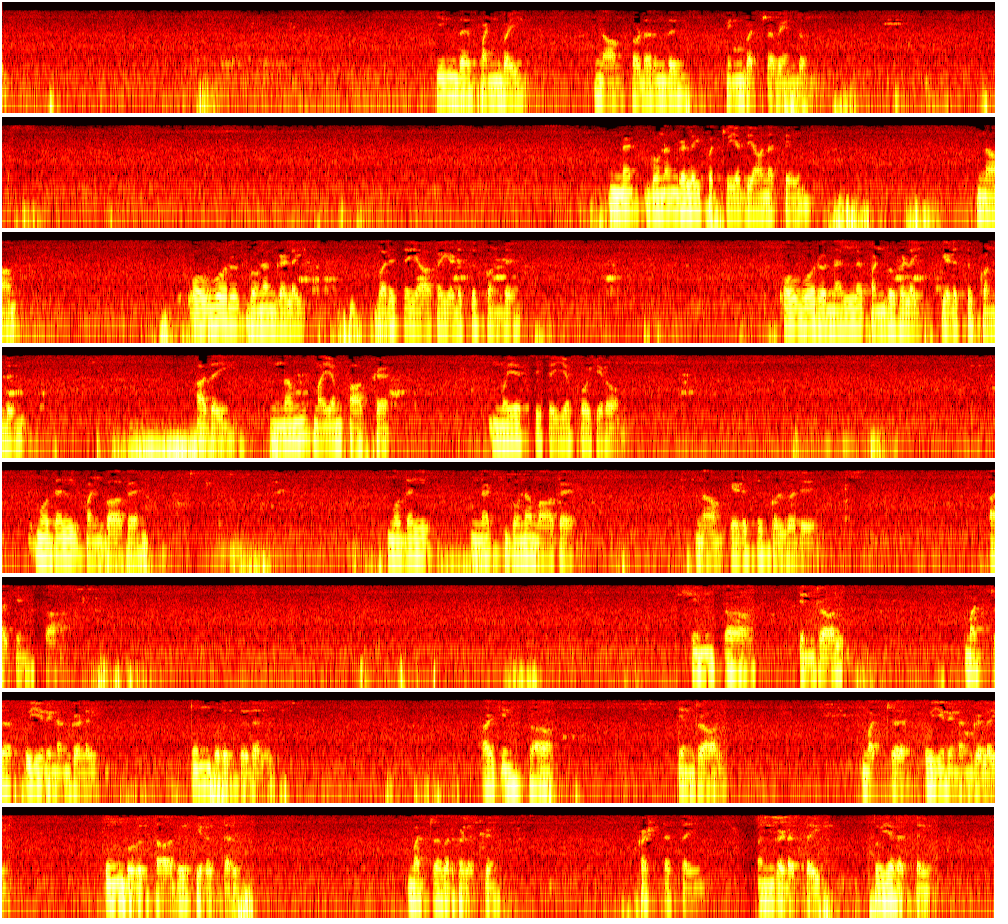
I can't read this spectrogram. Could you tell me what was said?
இந்த பண்பை நாம் தொடர்ந்து பின்பற்ற வேண்டும். நற்குணங்களை பற்றிய தியானத்தில் நாம் ஒவ்வொரு குணங்களை வரிசையாக எடுத்துக்கொண்டு ஒவ்வொரு நல்ல பண்புகளை எடுத்துக்கொண்டு அதை நம் மயம் ஆக்க முயற்சி செய்ய போகிறோம். முதல் பண்பாக முதல் நற்குணமாக நாம் எடுத்துக்கொள்வது அஹிம்சா. ஹிம்சா என்றால் மற்ற உயிரினங்களை துன்புறுத்துதல். அஹிம்சா என்றால் மற்ற உயிரினங்களை துன்புறுத்தாது இருத்தல். மற்றவர்களுக்கு கஷ்டத்தை சங்கடத்தை துயரத்தை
